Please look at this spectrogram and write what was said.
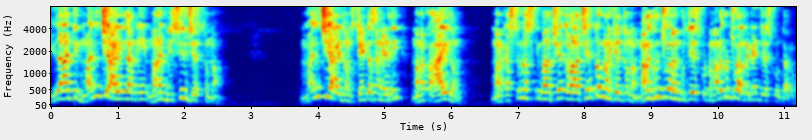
ఇలాంటి మంచి ఆయుధాన్ని మనం మిస్యూజ్ చేస్తున్నాం. మంచి ఆయుధం స్టేటస్ అనేది మనకు ఆయుధం. మన కస్టమర్స్కి మన చేతి వాళ్ళ చేతితో మనకి వెళ్తున్నాం. మన గురించి వాళ్ళని గుర్తు చేసుకుంటాం. మన గురించి వాళ్ళు రిమైండ్ చేసుకుంటారు.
